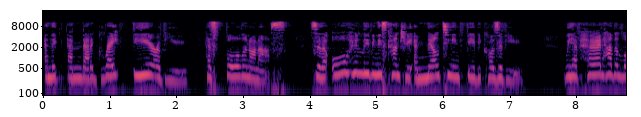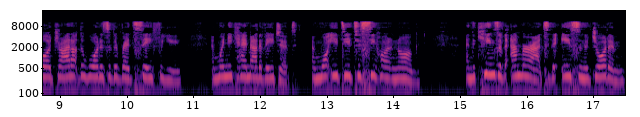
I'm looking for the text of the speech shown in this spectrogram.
and, the, and that a great fear of you has fallen on us, so that all who live in this country are melting in fear because of you. We have heard how the Lord dried up the waters of the Red Sea for you, and when you came out of Egypt, and what you did to Sihon and Og, and the kings of the Amorites to the east and the Jordan,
